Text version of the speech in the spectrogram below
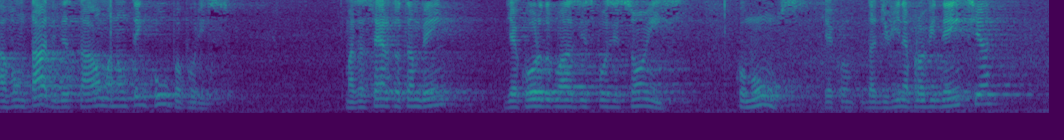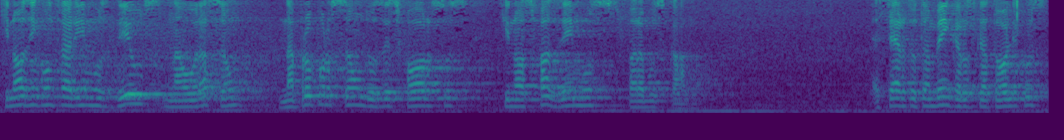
a vontade desta alma não tem culpa por isso. Mas é certo também, de acordo com as disposições comuns é da divina providência, que nós encontraremos Deus na oração, na proporção dos esforços que nós fazemos para buscá-lo. É certo também, caros católicos,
